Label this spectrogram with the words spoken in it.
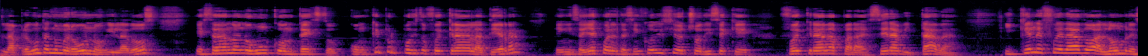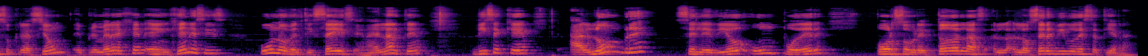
la pregunta número 1 y la 2 está dándonos un contexto. ¿Con qué propósito fue creada la tierra? En Isaías 45, 18 dice que fue creada para ser habitada. ¿Y qué le fue dado al hombre en su creación? En, primera, en Génesis 1, 26 en adelante, dice que al hombre se le dio un poder por sobre todos los seres vivos de esta tierra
